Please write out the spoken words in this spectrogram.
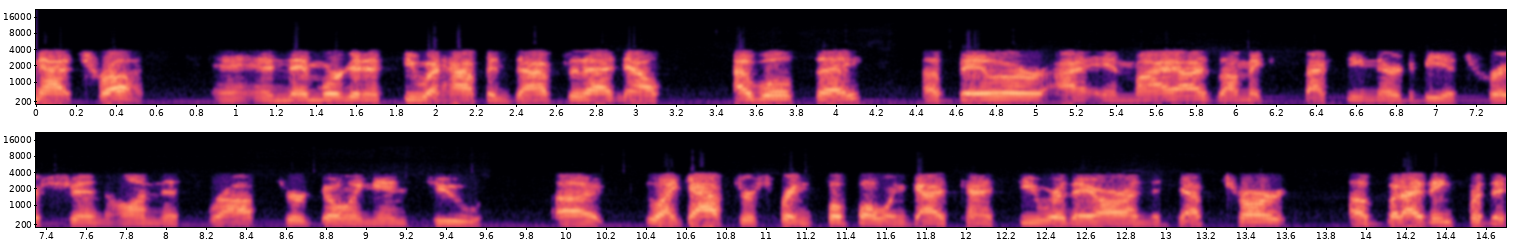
that trust. And, and then we're going to see what happens after that. Now, I will say Baylor, I, in my eyes, I'm expecting there to be attrition on this roster going into uh, like after spring football when guys kind of see where they are on the depth chart. Uh, but I think for the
